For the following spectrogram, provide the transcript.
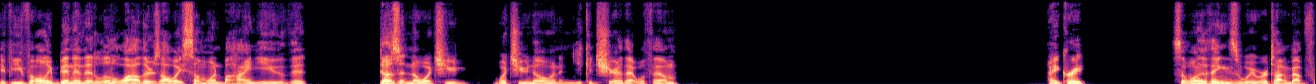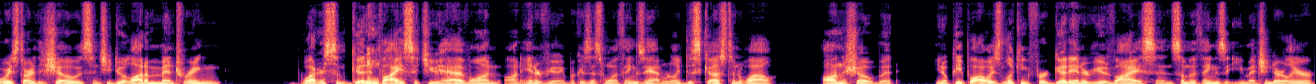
if you've only been in it a little while, there's always someone behind you that doesn't know what you what you know and, and you could share that with them. I agree. So one of the things we were talking about before we started the show is since you do a lot of mentoring, what are some good mm. advice that you have on on interviewing? Because that's one of the things we hadn't really discussed in a while on the show, but you know, people are always looking for good interview advice and some of the things that you mentioned earlier,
